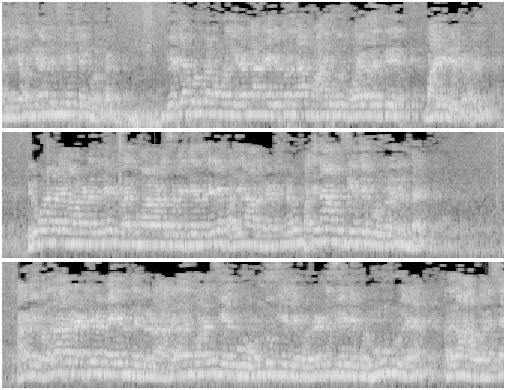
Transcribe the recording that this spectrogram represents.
மன்னிக்கவும் இரண்டு சுயேட்சை குழுக்கள். சுயேட்சை குழுக்கள் உங்களுக்கு இரண்டாக இருப்பதனால் பாதிப்பு குறைவதற்கு வாய்ப்பு இருக்கிறது. திருவண்ணாமலை மாவட்டத்திலே கிழக்கு மாகாண சபை தேர்தலிலே பதினாறு கட்சிகளும் பதினாறு சுயேட்சை குழுக்களும் இருந்தன. ஆகவே பதினாறு கட்சிகள் மேலிருந்து கீழாக அதன் பிறகு சுயக்குழு குழு ரெண்டு சுயேட்சை குழு மூன்று என பதினாறு வரிசை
